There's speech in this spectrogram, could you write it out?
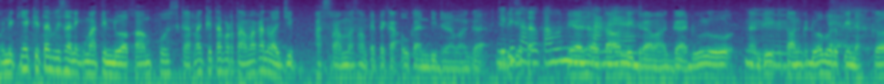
uniknya kita bisa nikmatin dua kampus karena kita pertama kan wajib asrama sampai PKU kan di Dramaga Jadi kita satu tahun ya di satu tahun ya? di Dramaga dulu nanti Mm-mm. tahun kedua baru pindah ke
